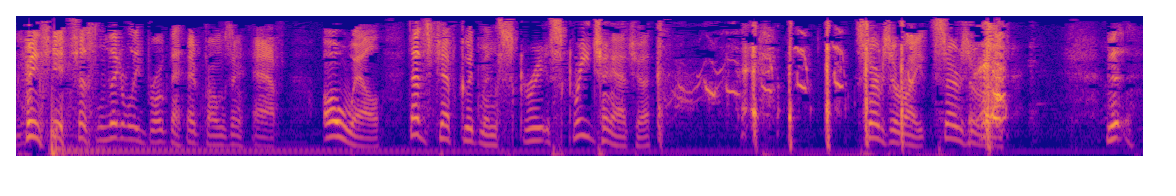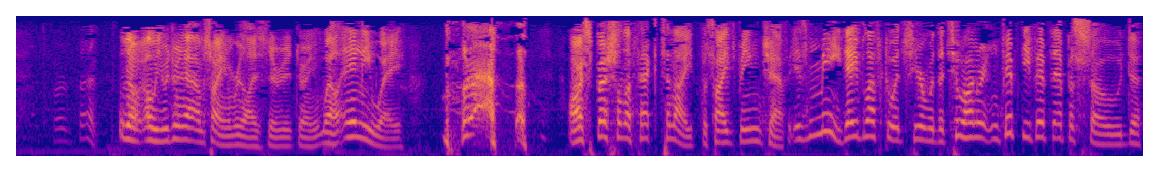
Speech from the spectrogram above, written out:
I mean, you just literally broke the headphones in half. Oh well. That's Jeff Goodman scree- screeching at you. Serves you right. Serves you right. The- no, oh, you were doing that? I'm sorry, I didn't realize you were doing Well, anyway, our special effect tonight, besides being Jeff, is me, Dave Lefkowitz, here with the 255th episode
